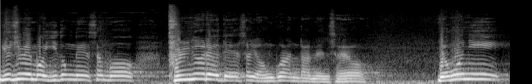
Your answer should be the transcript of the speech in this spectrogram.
요즘에 뭐 이 동네에서 뭐 불멸에 대해서 연구한다면서요. 영원히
